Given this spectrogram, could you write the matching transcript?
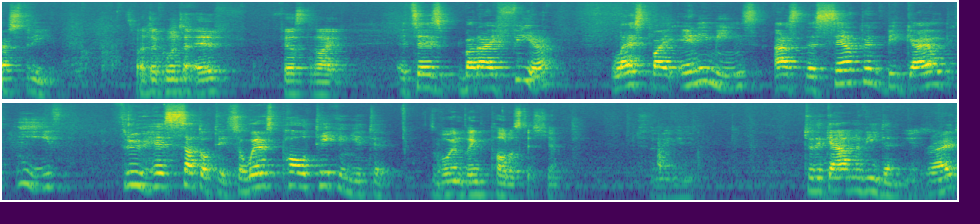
Verse 3. 2. Korinther 11, Vers 3. It says, But I fear lest by any means, as the serpent beguiled Eve through his subtlety. So, where's Paul taking you to? Also wohin bringt Paulus dich hier? to the beginning. To the Garden of Eden, Yes. right?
